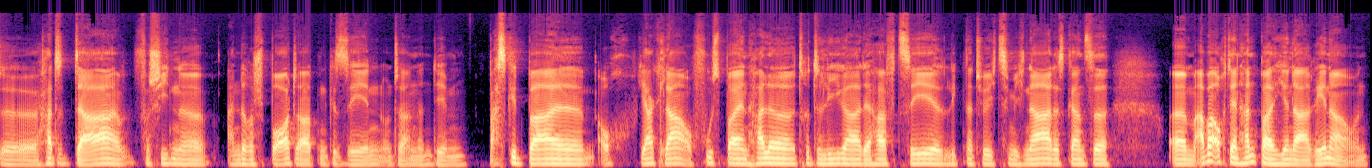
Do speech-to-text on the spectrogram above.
äh, hatte da verschiedene andere Sportarten gesehen, unter anderem dem Basketball, auch, ja klar, auch Fußball in Halle, dritte Liga, der HFC liegt natürlich ziemlich nah, das Ganze ähm, aber auch den Handball hier in der Arena. Und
